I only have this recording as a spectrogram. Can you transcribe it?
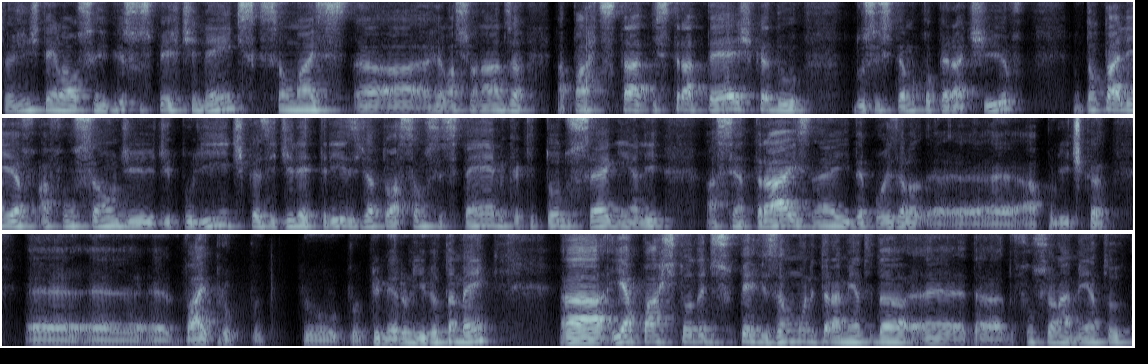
Então, a gente tem lá os serviços pertinentes, que são mais relacionados à, parte estratégica do, do sistema cooperativo. Então está ali a, a função de, de, políticas e diretrizes de atuação sistêmica, que todos seguem ali as centrais, né, e depois ela, é, é a política é, é, é vai para o primeiro nível também. Ah, e a parte toda de supervisão e monitoramento da, é, da, do funcionamento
